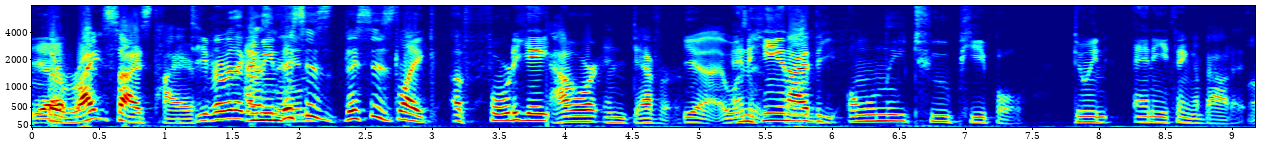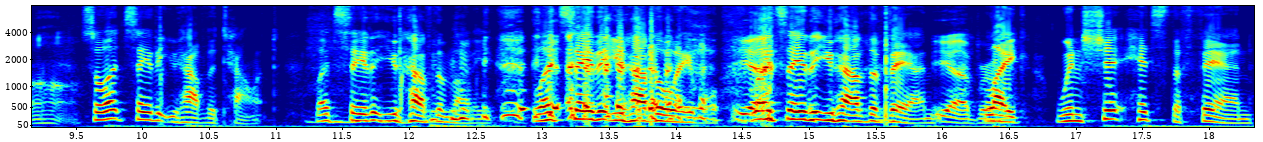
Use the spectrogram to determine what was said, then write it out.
Yeah. the right size tire. Do you remember that I guy's mean, this is this is like a 48 hour endeavor. Yeah, it and he and I are the only two people doing anything about it. Uh-huh. So let's say that you have the talent. Let's say that you have the money. Let's say that you have the label. Yeah. Let's say that you have the van. Yeah, bro. Like when shit hits the fan,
